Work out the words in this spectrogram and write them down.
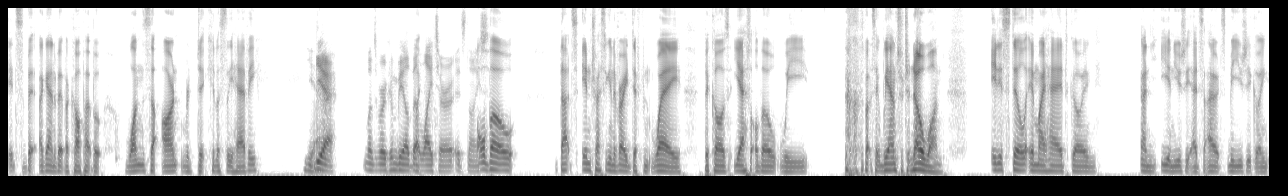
it's a bit again a bit of a cop out, but ones that aren't ridiculously heavy. yeah. yeah. Ones where it can be a bit Like- lighter, it's nice. Although that's interesting in a very different way because yes, although we I was about to say we answer to no one, it is still in my head going and Ian usually edits out, it's me usually going,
